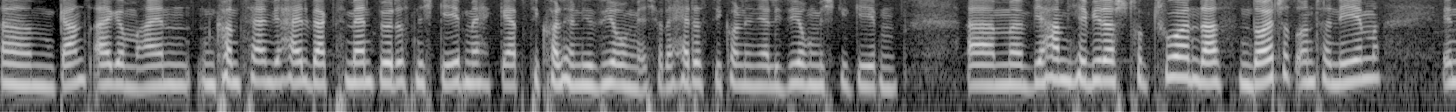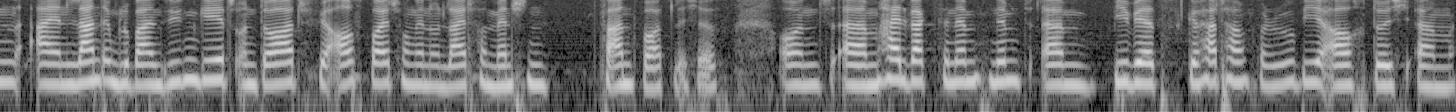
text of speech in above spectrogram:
Ähm, ganz allgemein, ein Konzern wie Heidelberg Zement würde es nicht geben, gäbe es die Kolonialisierung nicht oder hätte es die Kolonialisierung nicht gegeben. Ähm, wir haben hier wieder Strukturen, dass ein deutsches Unternehmen in ein Land im globalen Süden geht und dort für Ausbeutungen und Leid von Menschen verantwortlich ist. Und ähm, Heidelberg Zement nimmt, ähm, wie wir jetzt gehört haben von Ruby, auch durch ähm,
